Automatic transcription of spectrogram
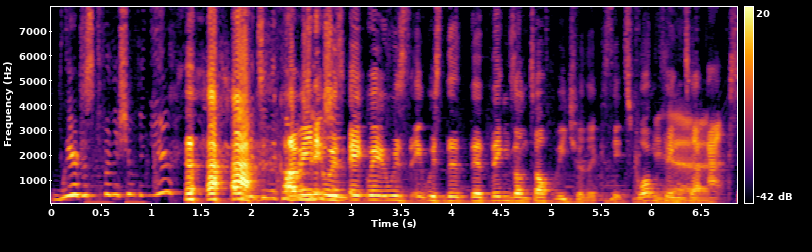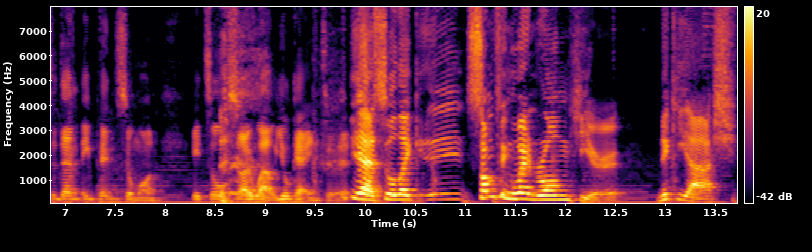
weirdest finish of the year. I think the I mean, it was it, it was it was the, the things on top of each other because it's one thing to accidentally pin someone. It's also well, you'll get into it. Yeah, so like eh, something went wrong here. Nikki Ash,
